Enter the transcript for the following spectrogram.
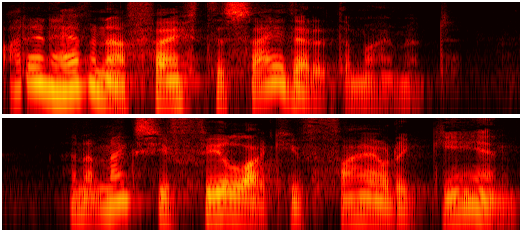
I don't have enough faith to say that at the moment. And it makes you feel like you've failed again.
